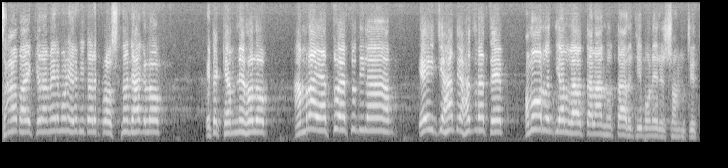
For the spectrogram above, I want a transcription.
সাহাবাই কেরামের মনের ভিতরে প্রশ্ন জাগলো, এটা কেমনে হলো? আমরা এত এত দিলাম, এই জেহাদে হাজরাতে অমর তাআলা তার জীবনের সঞ্চিত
